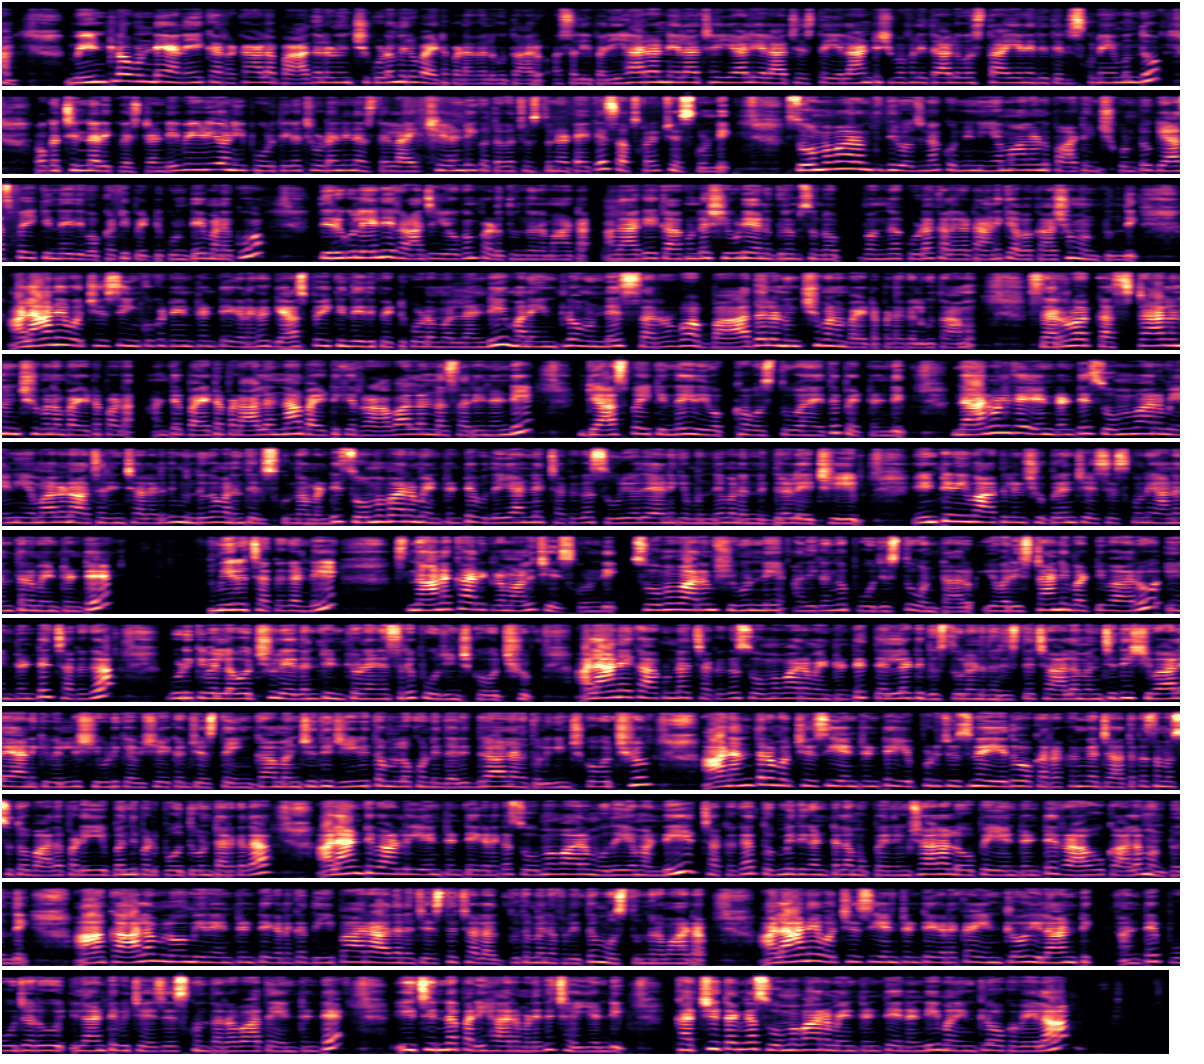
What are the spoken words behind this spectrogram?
మీ ఇంట్లో ఉండే అనేక రకాల బాధల నుంచి కూడా మీరు బయటపడగలుగుతారు. అసలు ఈ పరిహారాన్ని ఎలా చేయాలి ఎలా చేస్తే ఎలాంటి శుభ ఫలితాలు వస్తాయి అనేది తెలుసుకునే ముందు ఒక చిన్న రిక్వెస్ట్ అండి. వీడియోని పూర్తిగా చూడండి. నస్తే లైక్ చేయండి. కొత్తగా చూస్తున్నట్టయితే సబ్స్క్రైబ్ చేసుకోండి. సోమవారం తిది రోజున కొన్ని నియమాలను పాటించుకుంటూ గ్యాస్ పై కింద ఇది ఒకటి పెట్టుకుంటే మనకు తిరుగులేని రాజయోగం పడుతుందన్నమాట. అలాగే కాకుండా శివుడి అనుగ్రహం సులభంగా కూడా కలగటానికి అవకాశం ఉంటుంది. అలానే వచ్చేసి ఇంకొకటి ఏంటంటే కనుక గ్యాస్ పై కింద ఇది పెట్టుకోవడం వల్ల అండి మన ఇంట్లో ఉండే సర్వ బాధల నుంచి మనం బయటపడగలుగుతాము. సర్వ కష్టాల నుంచి మనం బయటపడ అంటే బయటపడాలన్నా బయటికి రావాలన్నా సరేనండి. గ్యాస్ పై కింద ఇది ఒక్క వస్తువు అయితే పెట్టండి. నార్మల్గా ఏంటంటే సోమవారం ఏ నియమాలను ఆచరించాలనేది ముందుగా మనం తెలుసుకుందామండి. సోమవారం ఏంటంటే ఉదయాన్నే చక్కగా సూర్యోదయానికి ముందే మనం నిద్ర లేచి ఇంటిని వాకిలిని శుభ్రం చేసేసుకుని అనంతరం ఏంటంటే మీరు చక్కగండి. స్నాన కార్యక్రమాలు చేసుకోండి. సోమవారం శివుణ్ణి అధికంగా పూజిస్తూ ఉంటారు. ఎవరి ఇష్టాన్ని బట్టి వారు ఏంటంటే చక్కగా గుడికి వెళ్ళవచ్చు లేదంటే ఇంట్లోనైనా సరే పూజించుకోవచ్చు. అలానే కాకుండా చక్కగా సోమవారం ఏంటంటే తెల్లటి దుస్తులను ధరిస్తే చాలా మంచిది. శివాలయానికి వెళ్ళి శివుడికి అభిషేకం చేస్తే ఇంకా మంచిది. జీవితంలో కొన్ని దరిద్రాలను తొలగించుకోవచ్చు. అనంతరం వచ్చేసి ఏంటంటే ఎప్పుడు చూసినా ఏదో ఒక రకంగా జాతక సమస్యతో బాధపడి ఇబ్బంది పడిపోతూ ఉంటారు కదా. అలాంటి వాళ్ళు ఏంటంటే కనుక సోమవారం ఉదయం అండి చక్కగా తొమ్మిది గంటల ముప్పై నిమిషాల లోపే ఏంటంటే రాహుకాలం ఉంటుంది. ఆ కాలంలో మీరు ఏంటంటే కనుక దీపారాధన చేస్తే చాలా అద్భుతమైన ఫలితం వస్తుందన్నమాట. అలానే వచ్చేసి ఏంటంటే కనుక ఇంట్లో ఇలాంటి అంటే పూజలు ఇలాంటివి చేసేసుకున్న తర్వాత ఏంటంటే ఈ చిన్న పరిహారం అనేది చెయ్యండి. ఖచ్చితంగా సోమవారం ఏంటంటేనండి మన ఇంట్లో ఒకవేళ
